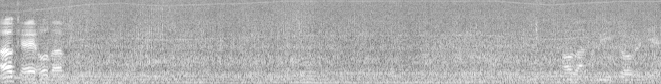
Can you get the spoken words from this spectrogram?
Okay, hold up. Hold on, let me go over here.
